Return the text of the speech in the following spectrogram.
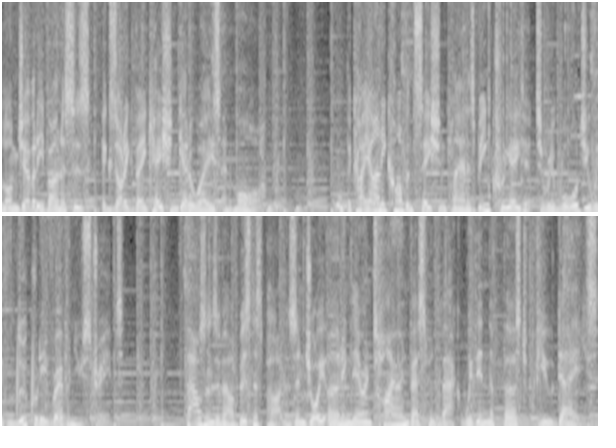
longevity bonuses, exotic vacation getaways, and more. The Kyani compensation plan has been created to reward you with lucrative revenue streams. Thousands of our business partners enjoy earning their entire investment back within the first few days.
